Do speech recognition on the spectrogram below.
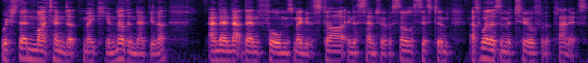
which then might end up making another nebula, and then that then forms maybe the star in the centre of a solar system, as well as the material for the planets.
